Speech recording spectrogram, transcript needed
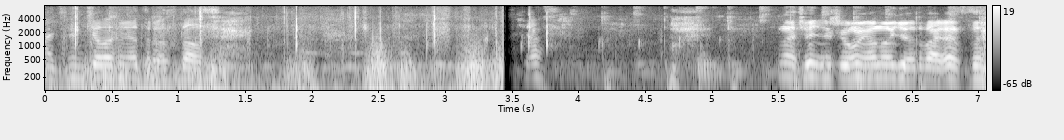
Один километр остался. Сейчас на финише у меня ноги отвалятся.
